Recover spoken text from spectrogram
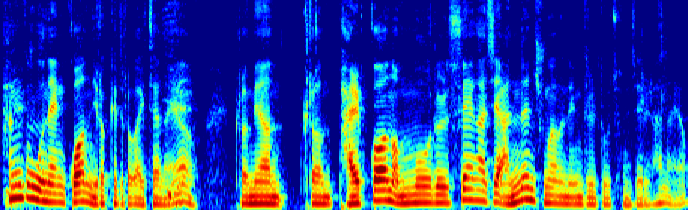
한국은행권 이렇게 들어가 있잖아요. 그러면 그런 발권 업무를 수행하지 않는 중앙은행들도 존재를 하나요?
